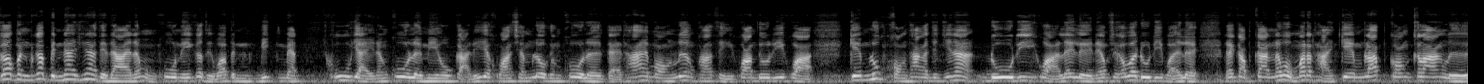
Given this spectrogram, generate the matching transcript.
ก็มันก็เป็นได้ที่น่าเสียดายนะผมคู่นี้ก็ถือว่าเป็นบิ๊กแมตช์คู่ใหญ่ทั้งคู่เลยมีโอกาสที่จะคว้าแชมป์โลกทั้งคู่เลย แต่ถ้าให้มองเรื่องภาษีความดูดีกว่า เกมลุกของทางอาร์เจนตินาดูดีกว่าเลยเลยนะครับใช้คำว่าดูดีกว่าเลยแต่กับกันนะผมมาตรฐานเกมรับกองกลางหรือ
